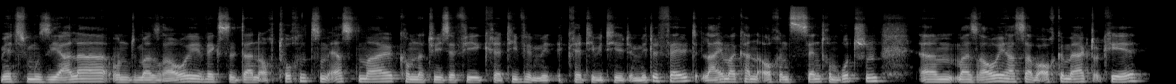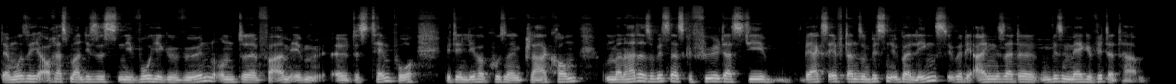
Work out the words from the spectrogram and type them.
Mit Musiala und Masraui wechselt dann auch Tuchel zum ersten Mal. Kommt natürlich sehr viel kreative, Kreativität im Mittelfeld. Leimer kann auch ins Zentrum rutschen. Ähm, Masraui hast du aber auch gemerkt, okay, der muss sich auch erstmal an dieses Niveau hier gewöhnen und äh, vor allem eben äh, das Tempo mit den Leverkusenern klarkommen. Und man hatte so ein bisschen das Gefühl, dass die Werkself dann so ein bisschen über links, über die eigene Seite ein bisschen mehr gewittert haben.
